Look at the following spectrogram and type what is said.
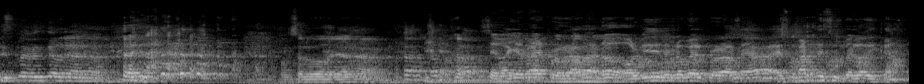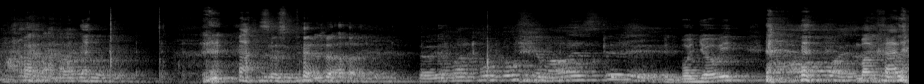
Simplemente Adriana. Un saludo, Adriana. Se va a llamar el programa, no, olviden el nombre del programa, se llama Es parte sus melódicas. Sus pelos. Se va a llamar. ¿Cómo, cómo se llamaba este? Bon Jovi, No, este. Van Halen.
